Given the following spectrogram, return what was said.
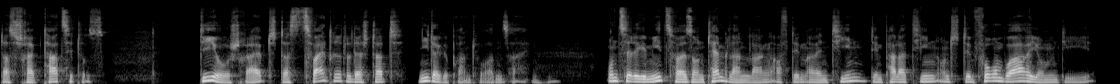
Das schreibt Tacitus. Dio schreibt, dass zwei Drittel der Stadt niedergebrannt worden sei. Unzählige Mietshäuser und Tempelanlagen auf dem Aventin, dem Palatin und dem Forum Boarium, die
